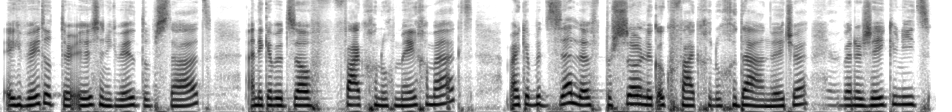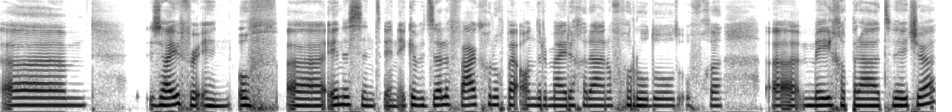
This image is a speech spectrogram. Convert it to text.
ik weet dat het er is en ik weet dat het bestaat. En ik heb het zelf vaak genoeg meegemaakt. Maar ik heb het zelf persoonlijk ook vaak genoeg gedaan, weet je? Ja. Ik ben er zeker niet ehm, zuiver in of eh, innocent in. Ik heb het zelf vaak genoeg bij andere meiden gedaan of geroddeld of ge, eh, meegepraat, weet je.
